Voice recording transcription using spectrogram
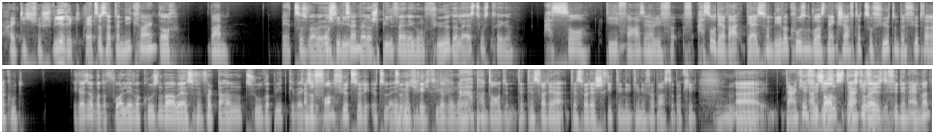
Halte ich für schwierig. Betzos hat er nie gefallen. Doch. Wann? Betzos war bei der, Spiel, bei der Spielvereinigung für der Leistungsträger. Ach so, die Phase habe ich. Ach so, der, war, der ist von Leverkusen, wo er es nicht geschafft hat, zu Fürth und bei Fürth war er gut. Ich weiß nicht, ob er davor Leverkusen war, aber er ist auf jeden Fall dann zu Rapid gewechselt. Also von Fürth zu, äh, zu, Wenn zu ich mich Rapid. richtig erinnere. Ah, pardon, das war der, das war der Schritt, den, den ich verpasst habe. Okay. Mhm. Äh, danke für, dies, danke für, für, den Einwand.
